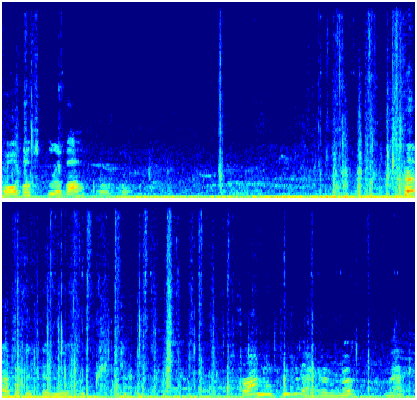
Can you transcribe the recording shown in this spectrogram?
Hopper skulle da bare er fandme. Så nu kigger jeg, kan du høre? Mærk.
